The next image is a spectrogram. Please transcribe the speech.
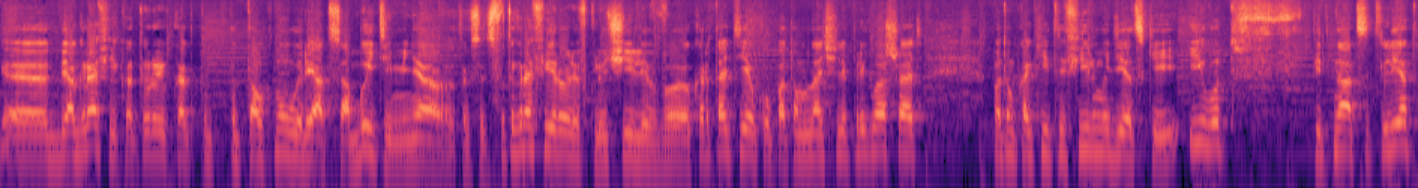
э, биографии, который как-то подтолкнул ряд событий. Меня, так сказать, сфотографировали, включили в картотеку, потом начали приглашать, потом какие-то фильмы детские. И вот в 15 лет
